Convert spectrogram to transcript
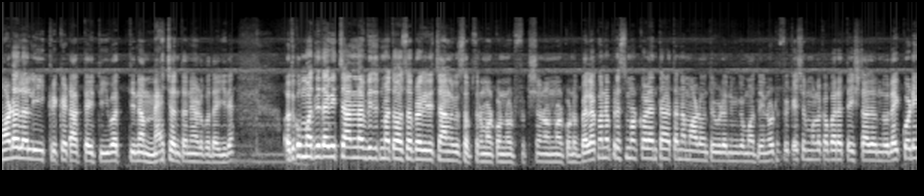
ಮಾಡಲಲ್ಲಿ ಈ ಕ್ರಿಕೆಟ್ ಆಗ್ತಾಯಿತ್ತು ಇವತ್ತಿನ ಮ್ಯಾಚ್ ಅಂತಲೇ ಹೇಳ್ಬೋದಾಗಿದೆ. ಅದಕ್ಕೂ ಮೊದಲಿದಾಗಿ ಚಾನಲ್ನ ವಿಸಿಟ್ ಮತ್ತು ಹೊಸಬ್ರಾಗಿದೆ ಚಾನಲ್ಗೆ ಸಬ್ಸ್ಕ್ರೈಬ್ ಮಾಡ್ಕೊಂಡು ನೋಟಿಫಿಕೇಶನ್ ಆನ್ ಮಾಡ್ಕೊಂಡು ಬೆಲಕನ್ನು ಪ್ರೆಸ್ ಮಾಡ್ಕೊಳ್ಳಿ ಅಂತ ಹೇಳ್ತಾ ನಾನು ಮಾಡುವಂಥ ವಿಡಿಯೋ ನಿಮಗೆ ಮೊದಲೇ ನೋಟಿಫಿಕೇಶನ್ ಮೂಲಕ ಬರುತ್ತೆ. ಇಷ್ಟ ಅದೊಂದು ಲೈಕ್ ಕೊಡಿ.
